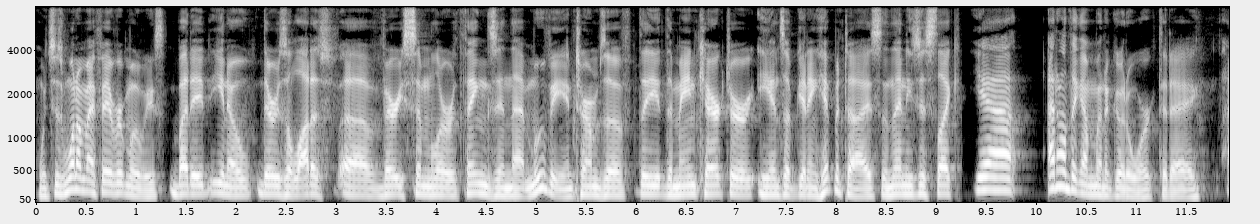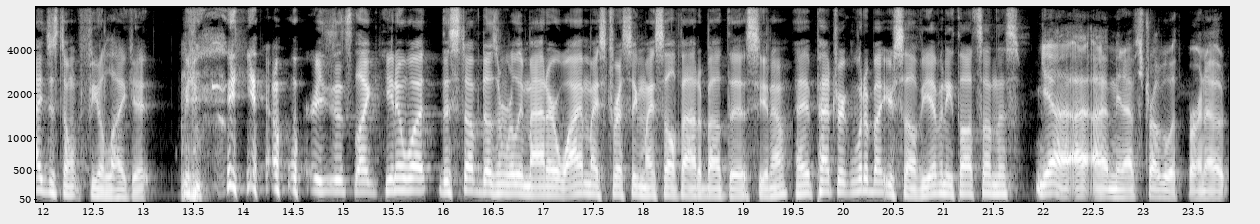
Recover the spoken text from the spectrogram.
which is one of my favorite movies. But it, you know, there's a lot of uh, very similar things in that movie in terms of the the main character. He ends up getting hypnotized, and then he's just like, "Yeah, I don't think I'm going to go to work today. I just don't feel like it." you know, where he's just like, you know what, this stuff doesn't really matter. Why am I stressing myself out about this? You know, hey, Patrick, what about yourself? You have any thoughts on this? Yeah, I, I mean, I've struggled with burnout,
